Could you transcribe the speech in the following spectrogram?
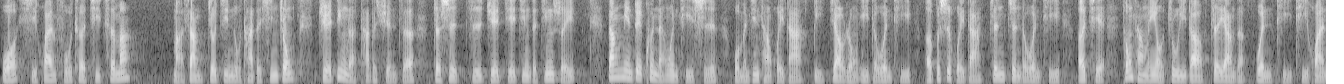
我喜欢福特汽车吗？马上就进入他的心中，决定了他的选择。这是直觉捷径的精髓。当面对困难问题时，我们经常回答比较容易的问题，而不是回答真正的问题，而且通常没有注意到这样的问题替换。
